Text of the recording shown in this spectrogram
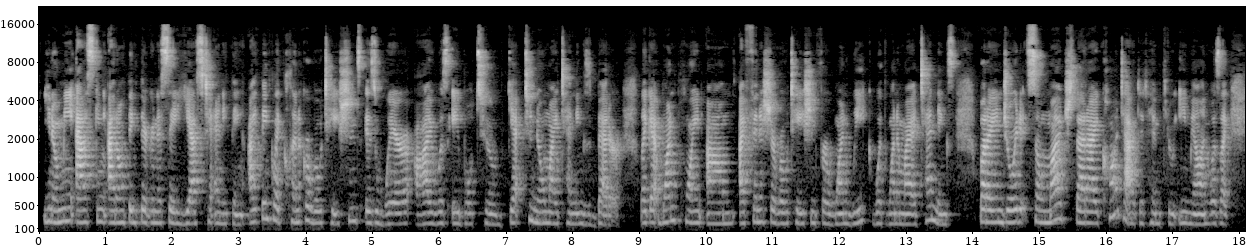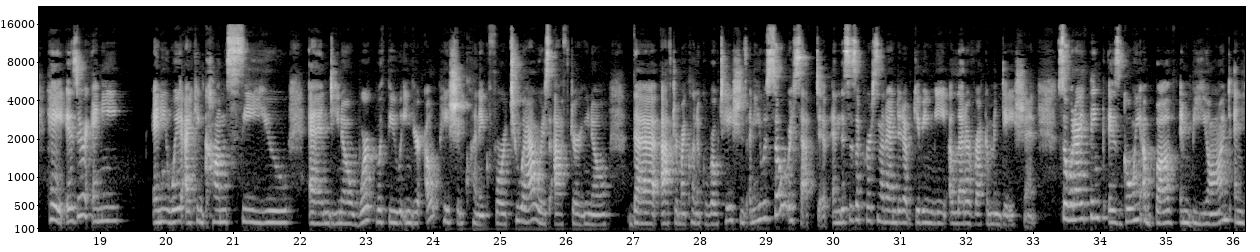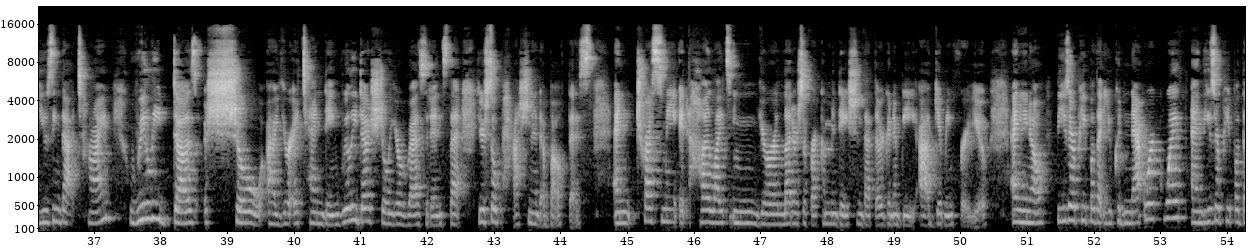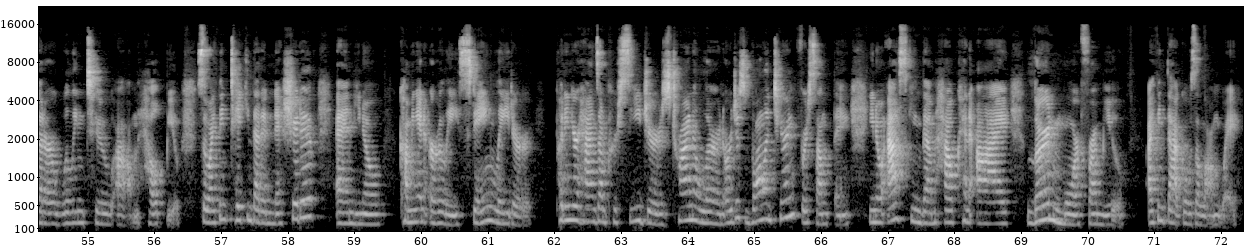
you know, me asking, I don't think they're going to say yes to anything. I think like clinical rotations is where I was able to get to know my attendings better. Like at one point, um, I finished a rotation for one week with one of my attendings, but I enjoyed it so much that I contacted him through email and was like, hey, is there any any way I can come see you and you know work with you in your outpatient clinic for two hours after you know the after my clinical rotations. And he was so receptive. And this is a person that ended up giving me a letter of recommendation. So what I think is going above and beyond and using that time really does show uh, your attending really does show your residents that you're so passionate about this. And trust me it highlights in your letters of recommendation that they're going to be uh, giving for you. And you know, these are people that you could network with, and these are people that are willing to um, help you. So I think taking that initiative and you know, coming in early, staying later, putting your hands on procedures, trying to learn, or just volunteering for something, you know, asking them, how can I learn more from you? I think that goes a long way.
